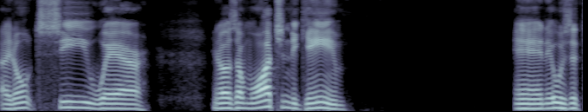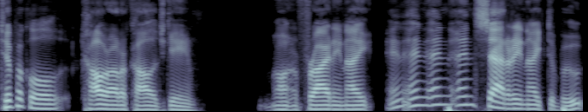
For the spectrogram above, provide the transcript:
I don't see where, you know, as I'm watching the game, and it was a typical Colorado College game on a Friday night and and and, and Saturday night to boot.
